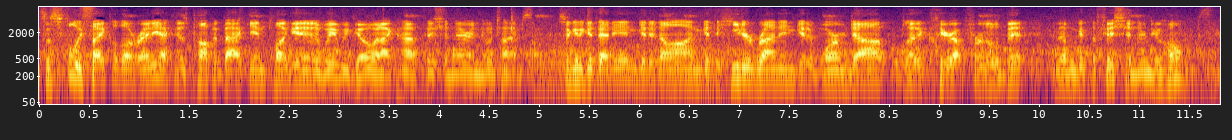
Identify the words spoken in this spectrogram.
So it's fully cycled already. I can just pop it back in, plug it in, and away we go, and I can have fish in there in no time. So, so I'm gonna get that in, get it on, get the heater running, get it warmed up, let it clear up for a little bit, and then we'll get the fish in their new home. So,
